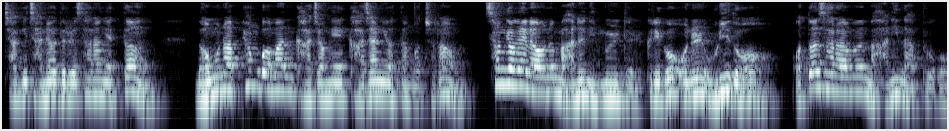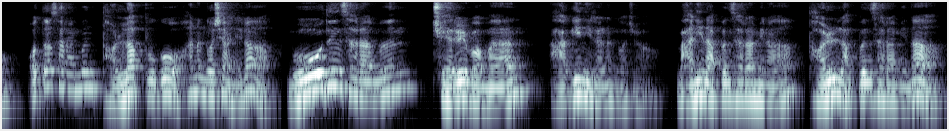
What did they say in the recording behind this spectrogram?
자기 자녀들을 사랑했던 너무나 평범한 가정의 가장이었던 것처럼 성경에 나오는 많은 인물들 그리고 오늘 우리도 어떤 사람은 많이 나쁘고 어떤 사람은 덜 나쁘고 하는 것이 아니라 모든 사람은 죄를 범한 악인이라는 거죠. 많이 나쁜 사람이나 덜 나쁜 사람이나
